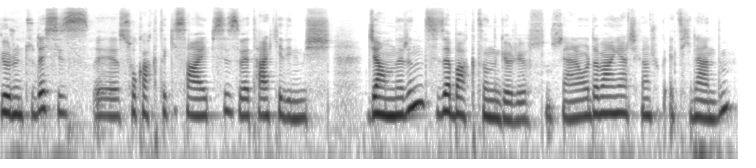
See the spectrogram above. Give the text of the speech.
görüntüde siz e, sokaktaki sahipsiz ve terk edilmiş canların size baktığını görüyorsunuz. Yani orada ben gerçekten çok etkilendim.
